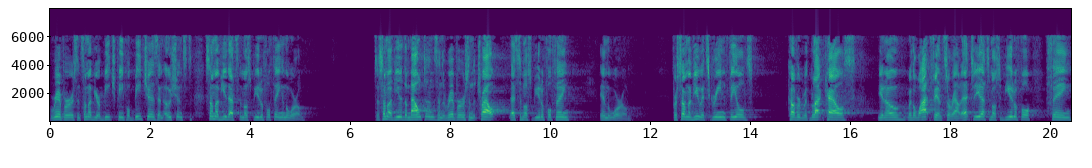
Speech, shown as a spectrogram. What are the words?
rivers. And some of you are beach people, beaches and oceans. Some of you, that's the most beautiful thing in the world. To some of you, the mountains and the rivers and the trout, that's the most beautiful thing in the world. For some of you, it's green fields covered with black cows. you know, with a white fence around it. That, to you, that's the most beautiful thing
